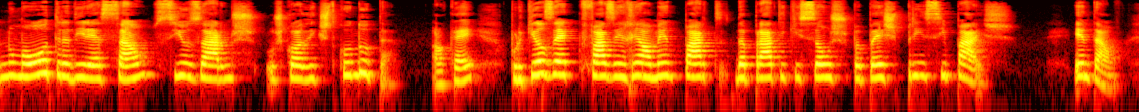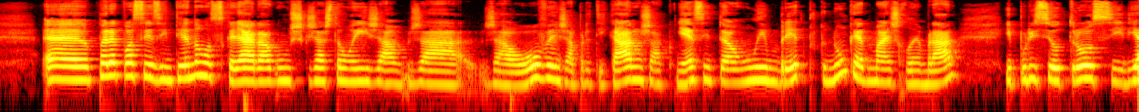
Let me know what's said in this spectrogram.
numa outra direção se usarmos os códigos de conduta, ok? porque eles é que fazem realmente parte da prática e são os papéis principais. Então, uh, para que vocês entendam, ou se calhar alguns que já estão aí já, já, já ouvem, já praticaram, já conhecem, então um lembrete, porque nunca é demais relembrar, e por isso eu trouxe e,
